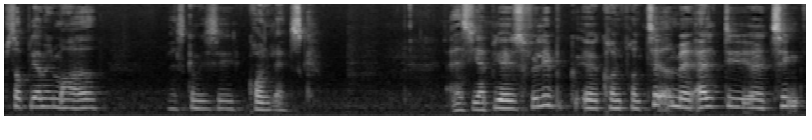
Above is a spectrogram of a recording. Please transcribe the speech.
så bliver man meget, hvad skal man sige, grønlandsk. Altså, jeg bliver selvfølgelig øh, konfronteret med alle de øh, ting,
